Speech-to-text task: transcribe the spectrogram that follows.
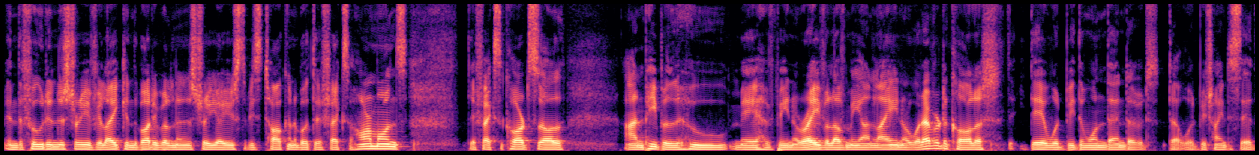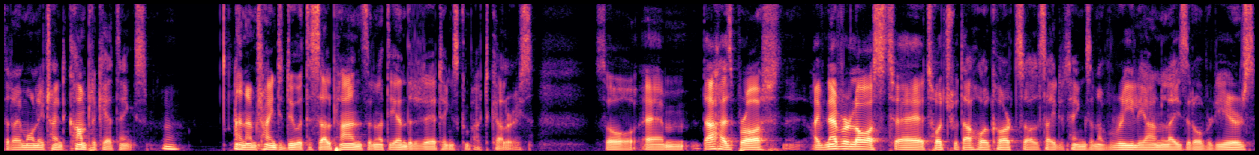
in the food industry, if you like, in the bodybuilding industry. I used to be talking about the effects of hormones, the effects of cortisol. And people who may have been a rival of me online or whatever to call it, they would be the one then that would, that would be trying to say that I'm only trying to complicate things Mm. and I'm trying to do it to sell plans. And at the end of the day, things come back to calories. So um, that has brought. I've never lost uh, touch with that whole cortisol side of things, and I've really analysed it over the years.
